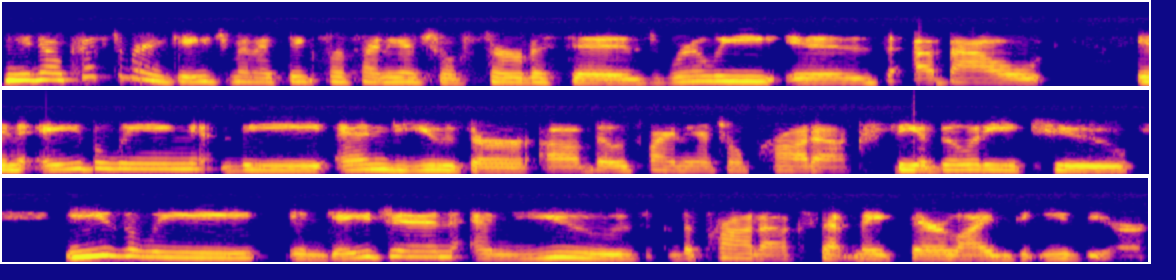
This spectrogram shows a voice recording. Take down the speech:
You know, customer engagement, I think, for financial services really is about enabling the end user of those financial products the ability to easily engage in and use the products that make their lives easier.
